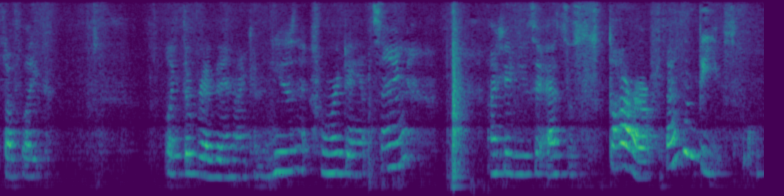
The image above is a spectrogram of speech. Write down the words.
stuff like like the ribbon. I can use it for dancing. I could use it as a scarf. That would be useful.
